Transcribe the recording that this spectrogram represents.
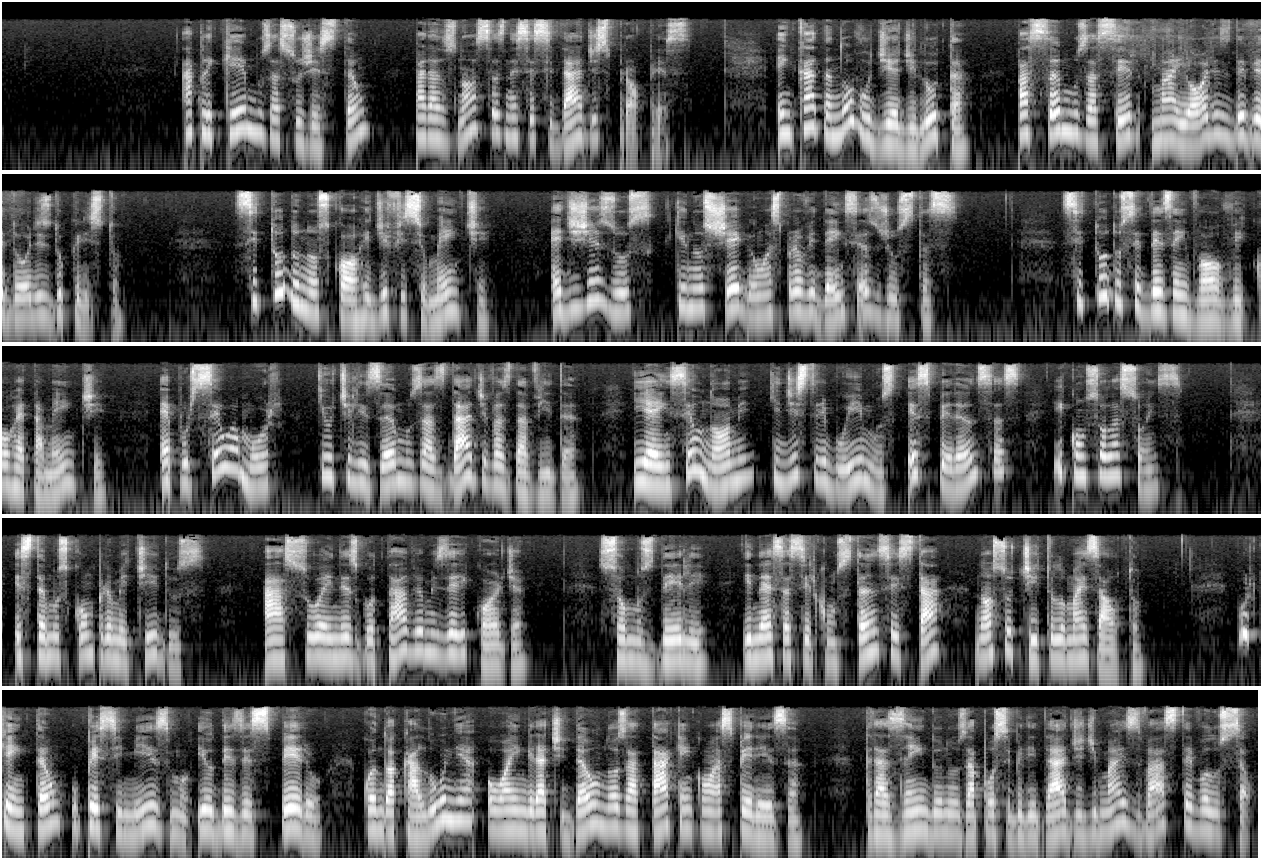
apliquemos a sugestão para as nossas necessidades próprias. Em cada novo dia de luta, passamos a ser maiores devedores do Cristo. Se tudo nos corre dificilmente, é de Jesus que nos chegam as providências justas. Se tudo se desenvolve corretamente, é por seu amor que utilizamos as dádivas da vida e é em seu nome que distribuímos esperanças e consolações. Estamos comprometidos à sua inesgotável misericórdia. Somos dele e nessa circunstância está nosso título mais alto. Por que então o pessimismo e o desespero quando a calúnia ou a ingratidão nos ataquem com aspereza? trazendo-nos a possibilidade de mais vasta evolução.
